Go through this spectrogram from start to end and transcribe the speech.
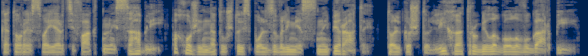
которая своей артефактной саблей, похожей на ту, что использовали местные пираты, только что лихо отрубила голову гарпии.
